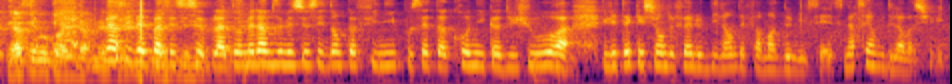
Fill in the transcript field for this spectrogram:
Merci beaucoup, Alida. Merci, d'être passé sur ce plateau. Mesdames et messieurs, c'est donc fini pour cette chronique du jour. Il était question de faire le bilan des formats 2016. Merci à vous de l'avoir suivi.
